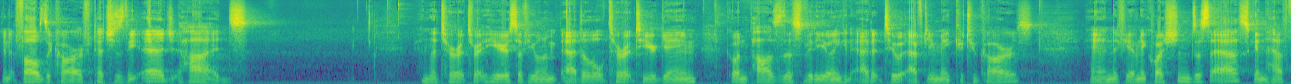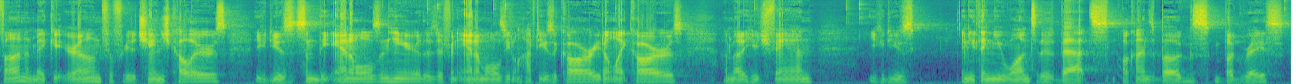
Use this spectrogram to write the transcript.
and it follows the car. If it touches the edge, it hides. And the turret's right here, so if you want to add a little turret to your game, go ahead and pause this video and you can add it to it after you make your two cars. And if you have any questions, just ask and have fun and make it your own. Feel free to change colors. You could use some of the animals in here. There's different animals. You don't have to use a car. You don't like cars. I'm not a huge fan. You could use anything you want. There's bats, all kinds of bugs, bug race.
